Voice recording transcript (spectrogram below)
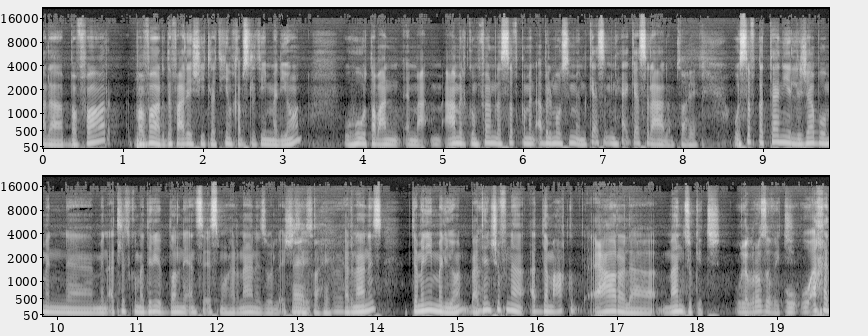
على بافار. بافار دفع عليه شيء 30 35 مليون. وهو طبعا عامل confirm للصفقة من قبل موسم من كاس من نهائي كأس العالم. صحيح. والصفقة الثانية اللي جابه من من أتلتيكو مدريد ضلني أنسى اسمه هرنانز ولا شيء زي صحيح. هرنانز 80 مليون. بعدين شفنا قدم عقد إعارة لمانزوكيتش ولبروزوفيتش وأخذ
